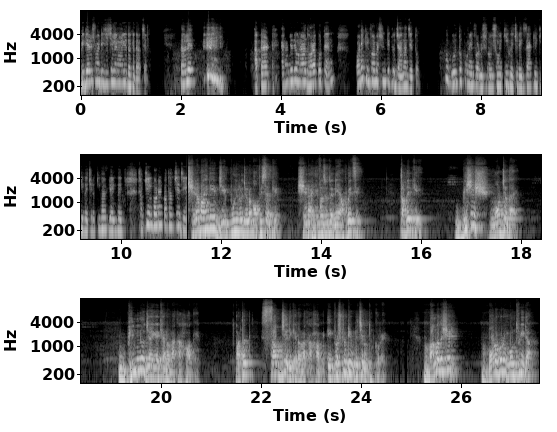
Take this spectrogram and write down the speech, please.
বিডিআর সময় ডিজি ছিলেন, উনিও দেখে যাচ্ছেন তাহলে আপনার, এখন যদি ওনারা ধরা পড়তেন, অনেক ইনফরমেশন কিন্তু জানা যেত। খুব গুরুত্বপূর্ণ ইনফরমেশন ওই সময় কি হয়েছিল এক্স্যাক্টলি কি হয়েছিল, কীভাবে প্লেন হয়েছে। সবচেয়ে ইম্পর্টেন্ট কথা হচ্ছে যে সেনাবাহিনীর যে পনেরো জন অফিসারকে সেনা হেফাজতে নেওয়া হয়েছে, তাদেরকে বিশেষ মর্যাদায় ভিন্ন জায়গায় কেন রাখা হবে? অর্থাৎ সাব জেলে কেন রাখা হবে। এই প্রশ্নটি উঠেছে নতুন করে। বাংলাদেশের বড় বড় মন্ত্রীরা,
